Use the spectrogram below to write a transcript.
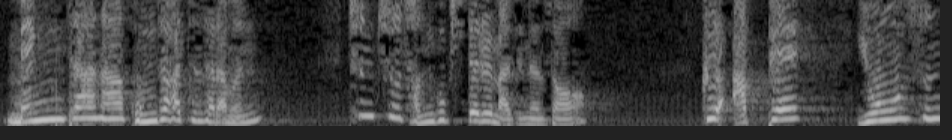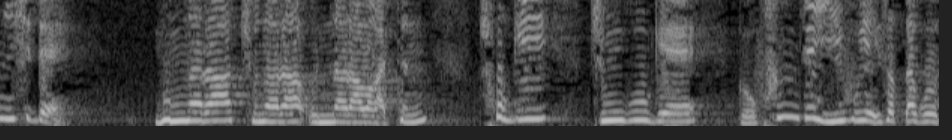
맹자나 공자 같은 사람은 춘추 전국 시대를 맞으면서 그 앞에 요순 시대, 문나라, 주나라, 은나라와 같은 초기 중국의 그 황제 이후에 있었다고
